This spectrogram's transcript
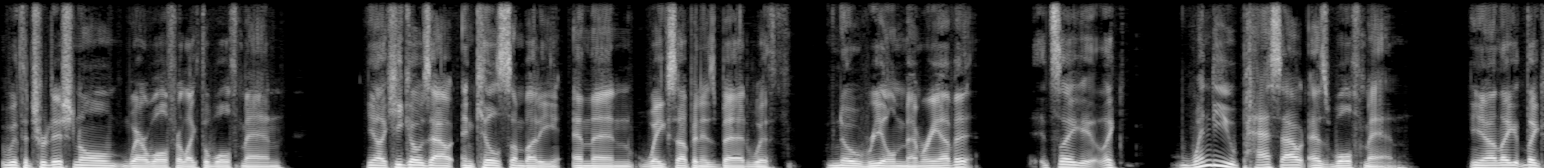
with a traditional werewolf or like the wolf man, you know, like he goes out and kills somebody and then wakes up in his bed with no real memory of it. It's like like when do you pass out as Wolfman? You know, like like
